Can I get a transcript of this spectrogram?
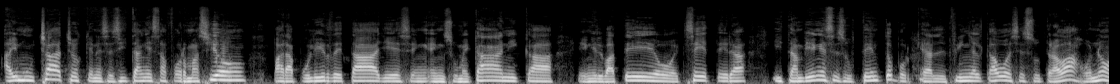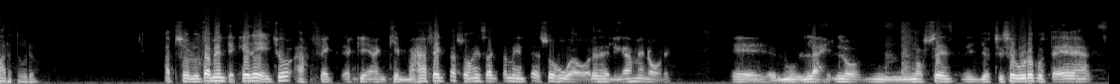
hay muchachos que necesitan esa formación para pulir detalles en, en, su mecánica, en el bateo, etcétera, y también ese sustento, porque al fin y al cabo ese es su trabajo, ¿no, Arturo? Absolutamente, que de hecho afecta, que a quien más afecta son exactamente esos jugadores de ligas menores. Eh, no sé, yo estoy seguro que ustedes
